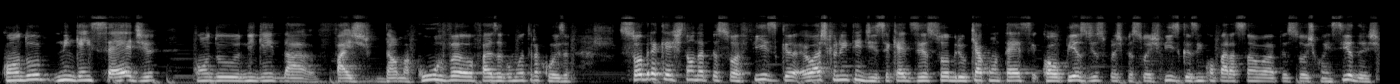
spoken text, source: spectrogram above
quando ninguém cede, quando ninguém dá, faz dá uma curva ou faz alguma outra coisa. Sobre a questão da pessoa física, eu acho que eu não entendi. Você quer dizer sobre o que acontece, qual o peso disso para as pessoas físicas em comparação a pessoas conhecidas?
